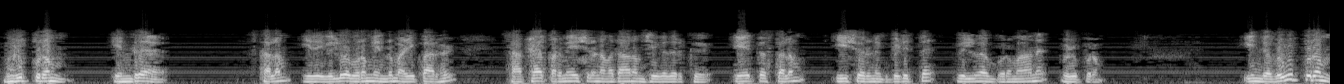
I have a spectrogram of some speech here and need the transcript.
விழுப்புரம் என்ற ஸ்தலம் இதை வில்வபுரம் என்றும் அழைப்பார்கள். சாட்சாத் பரமேஸ்வரன் அவதாரம் செய்வதற்கு ஏத்த ஸ்தலம் ஈஸ்வரனுக்கு பிடித்த வில்வபுரமான விழுப்புரம். இந்த விழுப்புரம்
